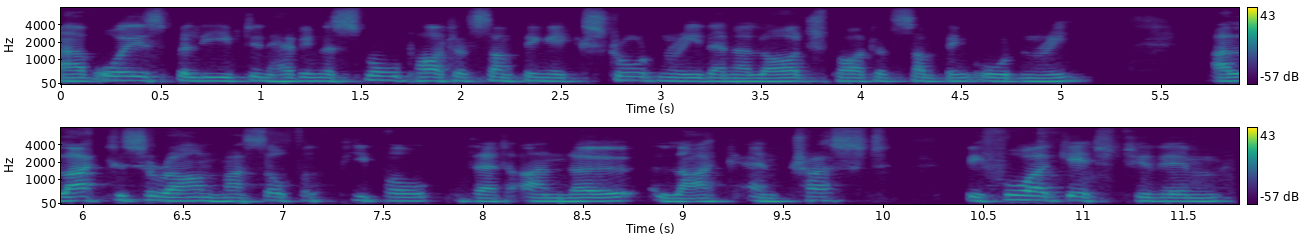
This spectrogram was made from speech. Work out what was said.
I've always believed in having a small part of something extraordinary than a large part of something ordinary. I like to surround myself with people that I know, like, and trust before I get to them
